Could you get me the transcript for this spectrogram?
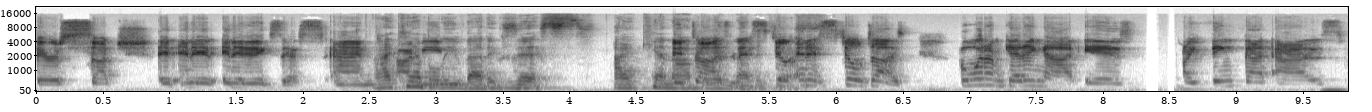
there's such and it and it exists and i can't I mean, believe that exists i cannot it does and it still and it still does but what i'm getting at is i think that as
